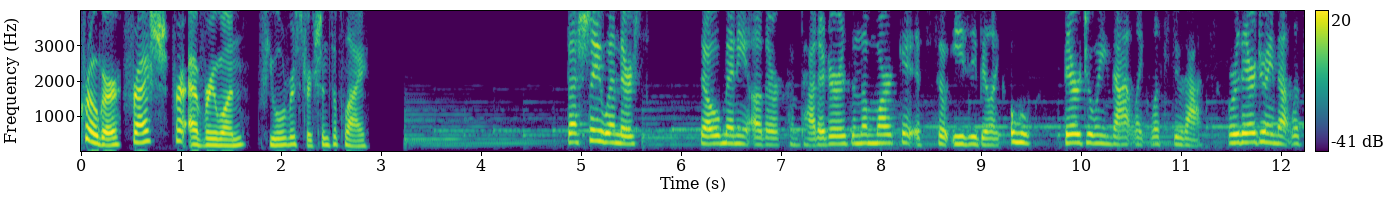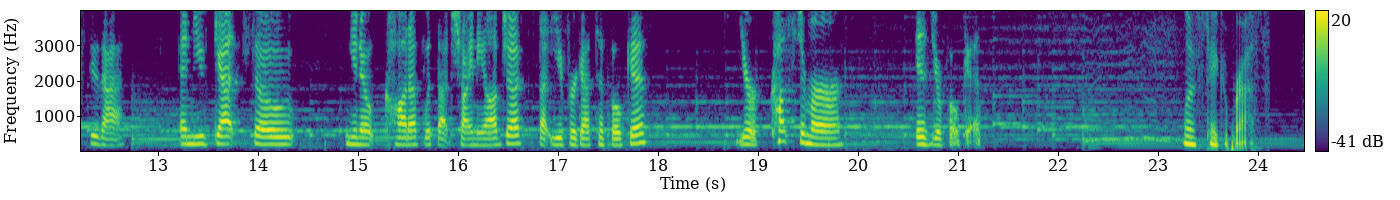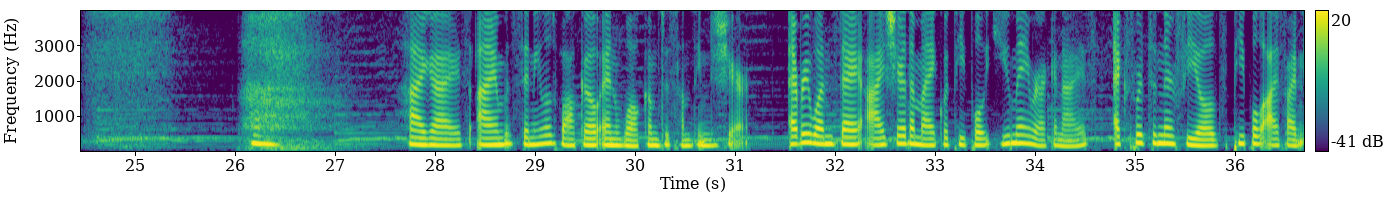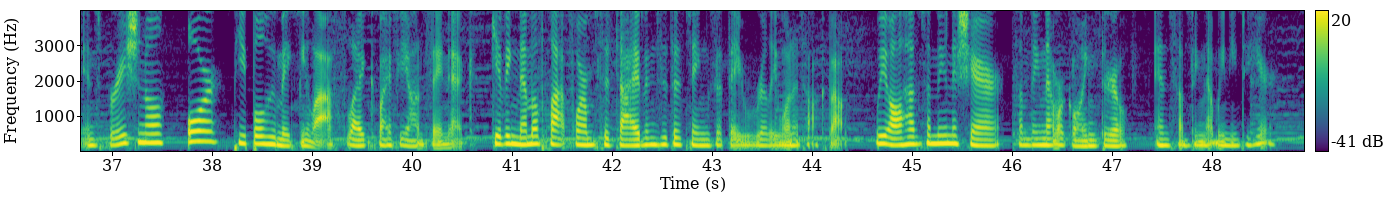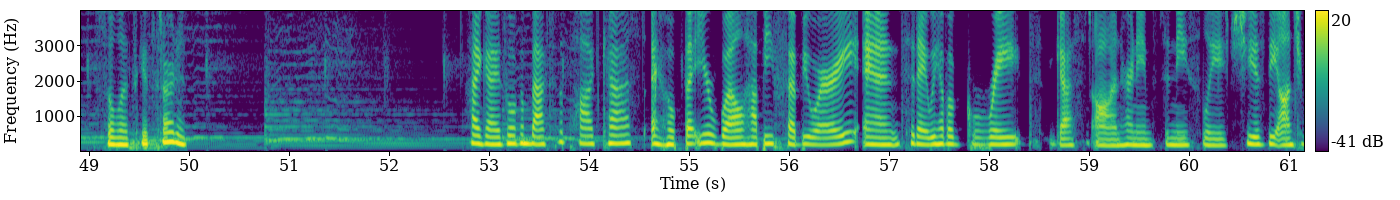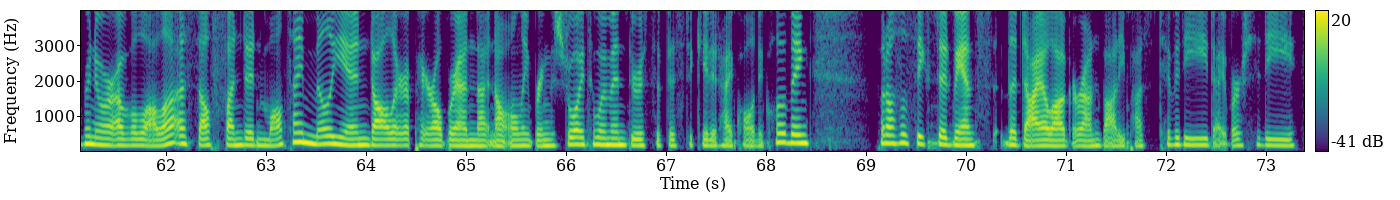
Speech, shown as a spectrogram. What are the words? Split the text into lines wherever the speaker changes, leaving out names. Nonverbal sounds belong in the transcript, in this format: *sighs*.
Kroger, fresh for everyone. Fuel restrictions apply.
especially when there's so many other competitors in the market it's so easy to be like oh they're doing that like let's do that or they're doing that let's do that and you get so you know caught up with that shiny object that you forget to focus your customer is your focus
Let's take a breath. *sighs* *sighs* *sighs* Hi, guys. I'm Sydney Lotuaco, and welcome to Something to Share. Every Wednesday, I share the mic with people you may recognize, experts in their fields, people I find inspirational, or people who make me laugh, like my fiance Nick, giving them a platform to dive into the things that they really want to talk about. We all have something to share, something that we're going through, and something that we need to hear. So let's get started. Hi, guys. Welcome back to the podcast. I hope that you're well. Happy February. And today we have a great guest on. Her name's Denise Lee. She is the entrepreneur of Alala, a self funded multi million dollar apparel brand that not only brings joy to women through sophisticated, high quality clothing, but also seeks to advance the dialogue around body positivity, diversity.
